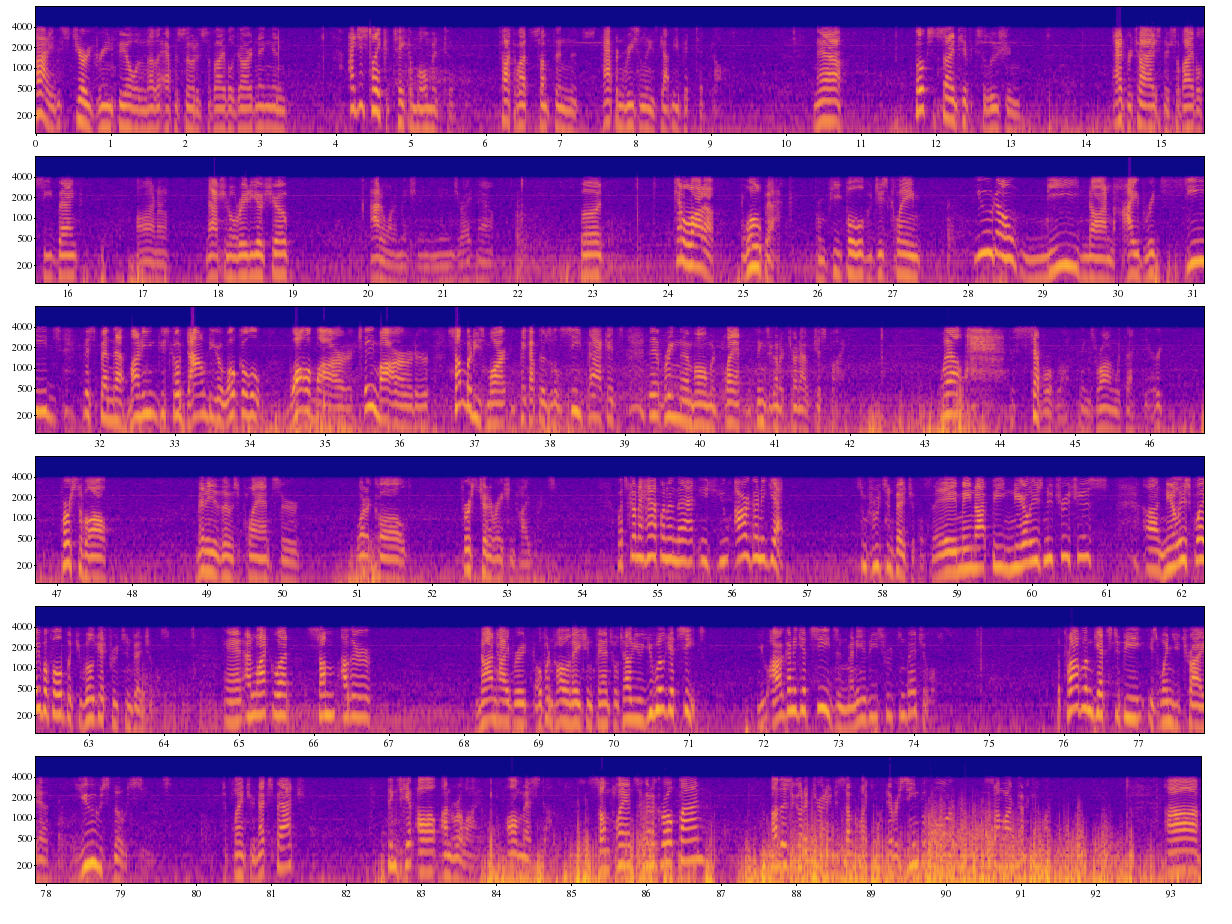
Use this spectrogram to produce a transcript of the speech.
Hi, this is Jerry Greenfield with another episode of Survival Gardening, and I just like to take a moment to talk about something that's happened recently that's got me a bit ticked off. Now, folks at Scientific Solution advertised their survival seed bank on a national radio show. I don't want to mention any names right now, but got a lot of blowback from people who just claim you don't need non-hybrid seeds to spend that money. You just go down to your local Walmart or Kmart or somebody's mart and pick up those little seed packets. They'll bring them home and plant, and things are going to turn out just fine. Well, there's several things wrong with that theory. First of all, many of those plants are what are called first generation hybrids. What's going to happen in that is you are going to get some fruits and vegetables. They may not be nearly as nutritious, uh, nearly as flavorful, but you will get fruits and vegetables. And unlike what some other non-hybrid open pollination fans will tell you, you will get seeds. You are going to get seeds in many of these fruits and vegetables. The problem gets to be is when you try to use those seeds to plant your next batch, things get all unreliable, all messed up. Some plants are going to grow fine, Others are going to turn into something like you've never seen before. Some aren't going to come up. Uh,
